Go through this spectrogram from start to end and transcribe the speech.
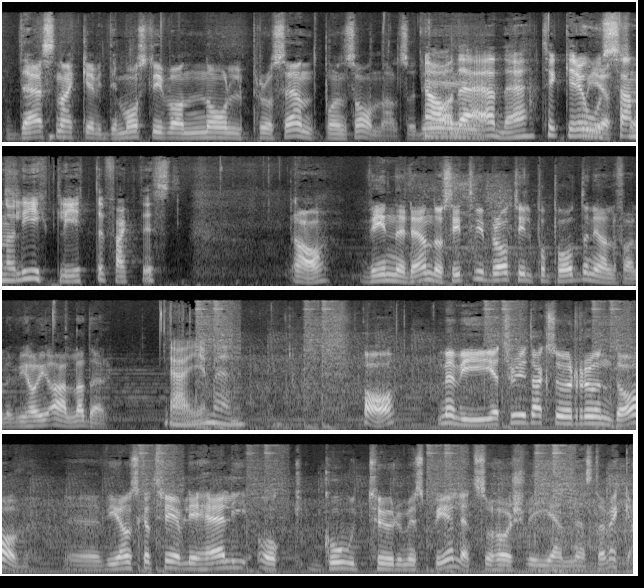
Där snackar vi, det måste ju vara 0% på en sån alltså. Ja, det är det. Tycker det är osannolikt lite faktiskt. Ja, vinner den då sitter vi bra till på podden i alla fall. Vi har ju alla där. Jajamän. Ja, men vi, jag tror det är dags att runda av. Eh, Vi önskar trevlig helg och god tur med spelet så hörs vi igen nästa vecka.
